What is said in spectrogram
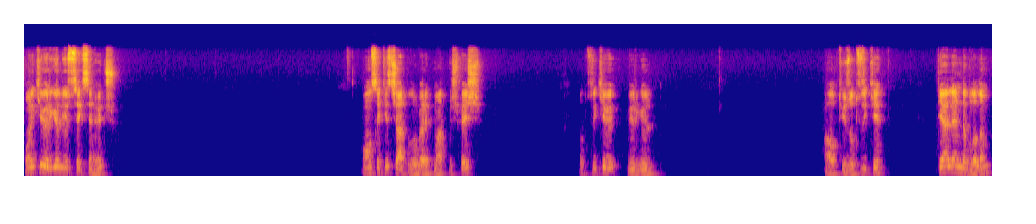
on iki virgül yüz seksen üç on sekiz çarpı logaritma altmış beş otuz iki virgül 632. Diğerlerini de bulalım.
